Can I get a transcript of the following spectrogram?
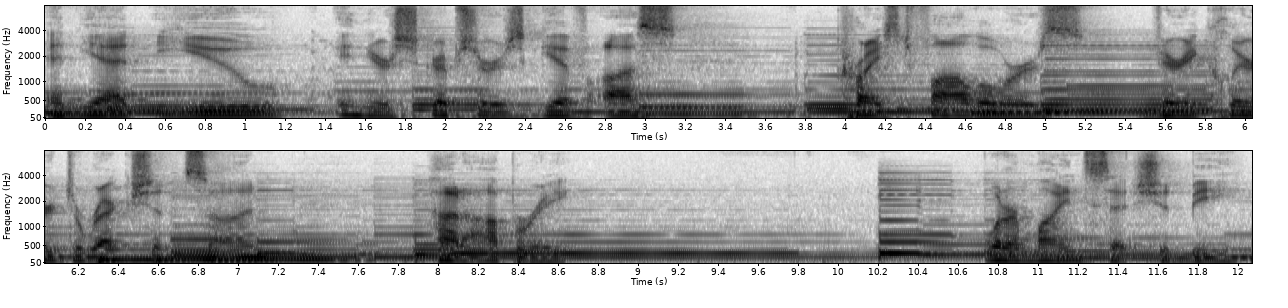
And yet, you in your scriptures give us, Christ followers, very clear directions on how to operate, what our mindset should be.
